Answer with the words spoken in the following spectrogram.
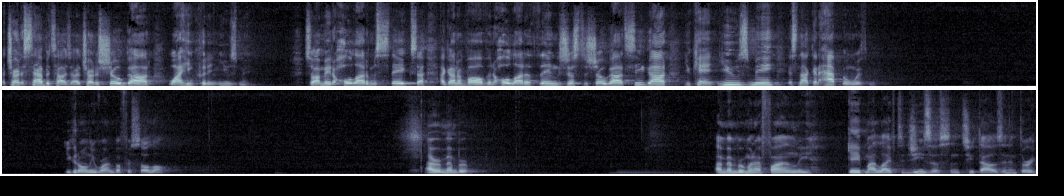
I tried to sabotage it. I tried to show God why he couldn't use me. So I made a whole lot of mistakes. I, I got involved in a whole lot of things just to show God, see, God, you can't use me. It's not going to happen with me. You could only run but for so long. I remember I remember when I finally gave my life to Jesus in 2003.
